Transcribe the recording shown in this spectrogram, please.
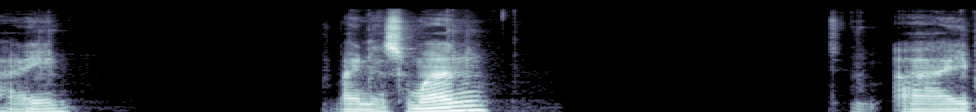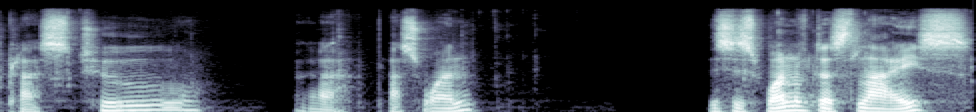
i minus 1 to i plus 2 uh, plus 1. This is one of the slice.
